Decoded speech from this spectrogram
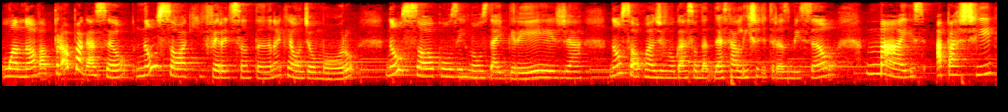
uma nova propagação, não só aqui em Feira de Santana, que é onde eu moro, não só com os irmãos da igreja, não só com a divulgação da, dessa lista de transmissão, mas a partir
